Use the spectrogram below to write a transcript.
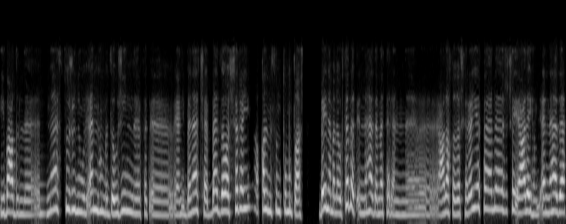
في بعض الناس سجنوا لأنهم متزوجين يعني بنات شابات زواج شرعي أقل من سن 18 بينما لو ثبت أن هذا مثلا آه، علاقة غير شرعية فلا شيء عليهم لأن هذا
